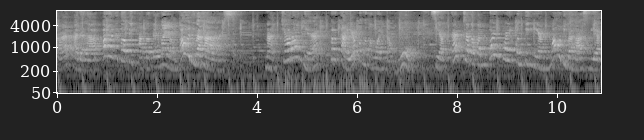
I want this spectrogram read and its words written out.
Empat adalah pahami topik atau tema yang mau dibahas. Nah, caranya perkaya pengetahuan kamu. Siapkan catatan poin-poin penting yang mau dibahas biar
